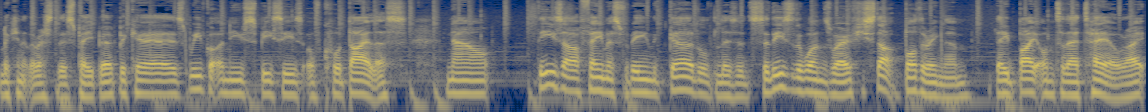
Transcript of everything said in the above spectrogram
Looking at the rest of this paper, because we've got a new species of Cordylus. Now. These are famous for being the girdled lizards, so these are the ones where if you start bothering them, they bite onto their tail, right?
